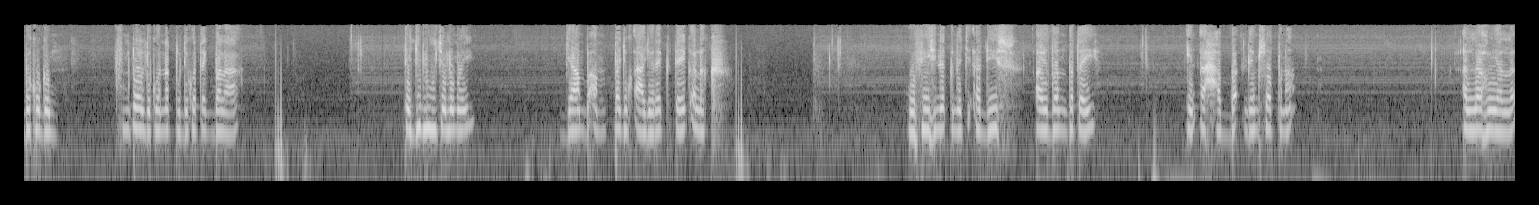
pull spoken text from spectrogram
ba ko gëm fu mu toll di ko nattu di ko teg te jubluwu ca lu may am pajuk aajo rek tey ëllëg. Wa fii nekk na ci addis aydan ba tey in ahabba ndem sopp na allahu yàlla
